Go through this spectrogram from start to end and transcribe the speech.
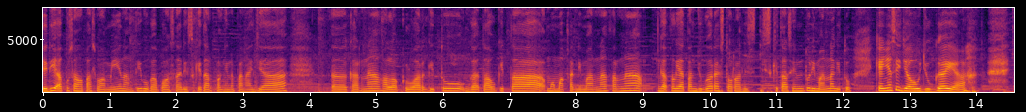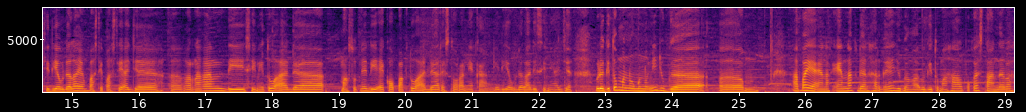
Jadi aku sama pas suami nanti buka puasa di sekitar penginapan aja e, karena kalau keluar gitu nggak tahu kita mau makan di mana karena nggak kelihatan juga restoran di, di sekitar sini tuh di mana gitu. Kayaknya sih jauh juga ya. Jadi ya udahlah yang pasti-pasti aja. E, karena kan di sini tuh ada maksudnya di Eco Park tuh ada restorannya kan. Jadi ya udahlah di sini aja. Udah gitu menu-menunya juga um, apa ya enak-enak dan harganya juga nggak begitu mahal. Pokoknya standar lah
